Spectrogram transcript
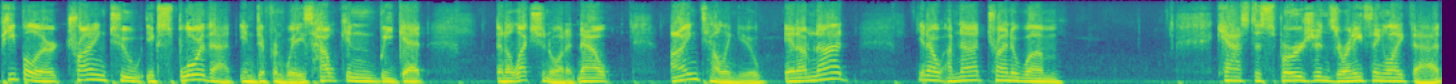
people are trying to explore that in different ways. How can we get an election audit? Now, I'm telling you, and I'm not, you know, I'm not trying to um, cast aspersions or anything like that.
